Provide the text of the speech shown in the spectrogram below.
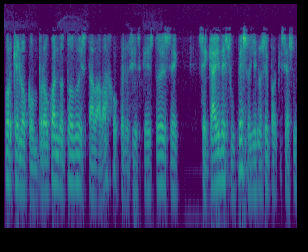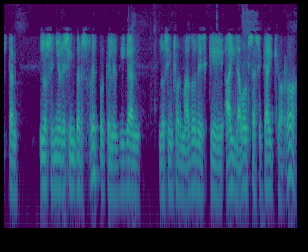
porque lo compró cuando todo estaba abajo. Pero si es que esto es, se, se cae de su peso. Yo no sé por qué se asustan los señores inversores porque les digan los informadores que hay la bolsa se cae, qué horror.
